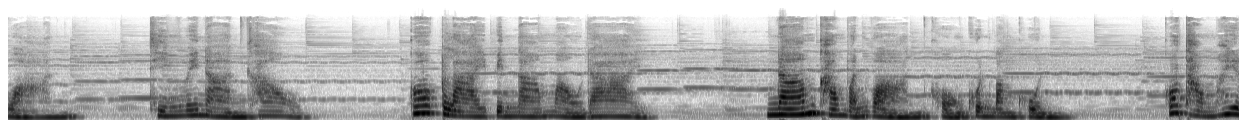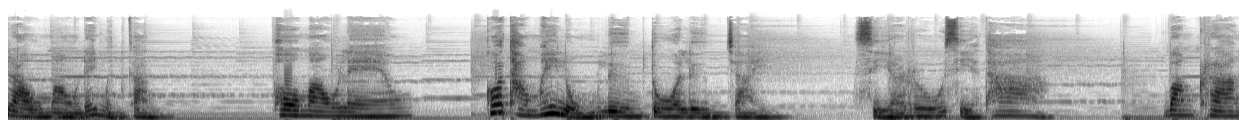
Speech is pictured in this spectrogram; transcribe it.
หวาน ทิ้งไว้นานเข้า ก็กลายเป็นน้ำเมาได้ น้ำคำหวานๆของคนบางคน ก็ทำให้เราเมาได้เหมือนกัน พอเมาแล้ว ก็ทำให้หลงลืมตัวลืมใจ เสียรู้เสียท่า บางครั้ง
